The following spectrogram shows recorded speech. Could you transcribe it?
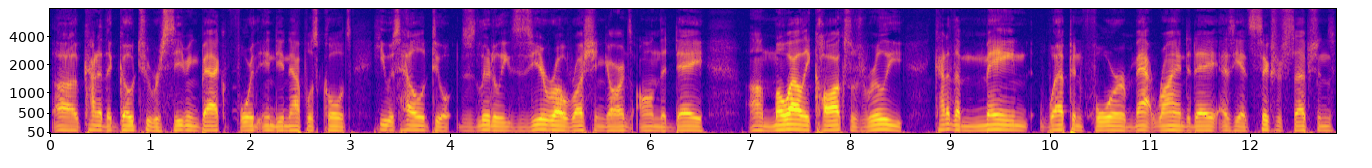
uh, kind of the go-to receiving back for the Indianapolis Colts. He was held to literally zero rushing yards on the day. Um, Mo Alie-Cox was really kind of the main weapon for Matt Ryan today, as he had six receptions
